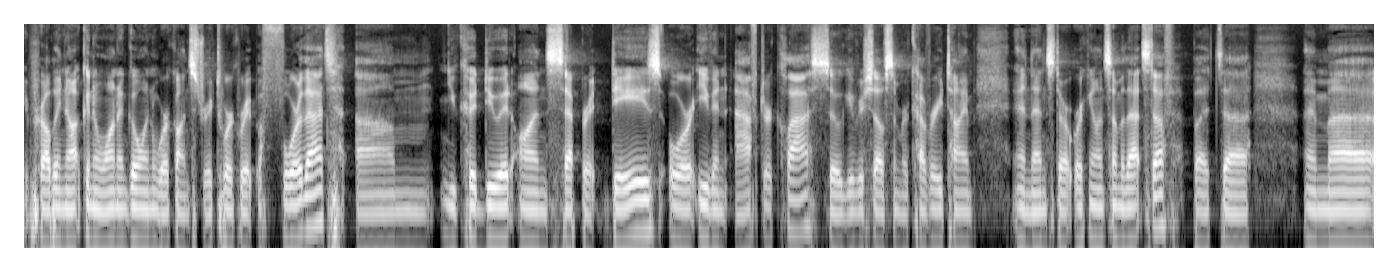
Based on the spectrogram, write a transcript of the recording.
you're probably not going to want to go and work on strict work right before that. Um, you could do it on separate days or even after class. So give yourself some recovery time and then start working on some of that stuff. But uh, I'm uh,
